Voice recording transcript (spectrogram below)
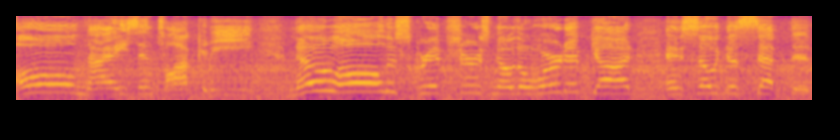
All nice and talkity, know all the scriptures, know the Word of God, and so deceptive.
